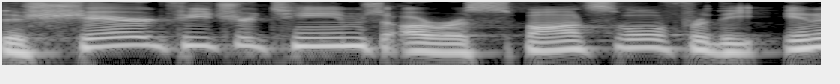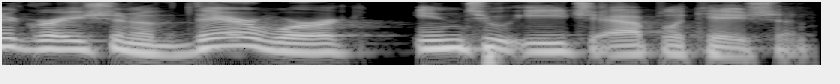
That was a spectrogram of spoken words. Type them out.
the shared feature teams are responsible for the integration of their work into each application.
